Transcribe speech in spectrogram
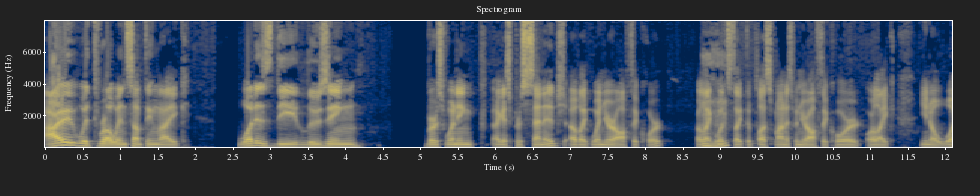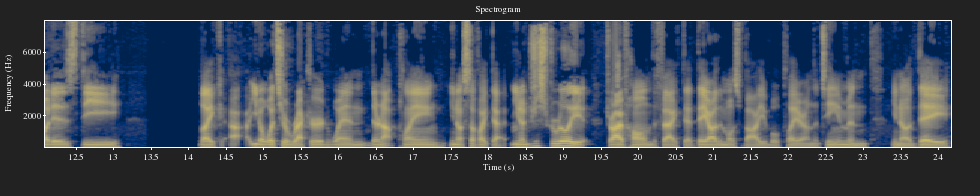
I would throw in something like what is the losing versus winning, I guess, percentage of like when you're off the court or like Mhm. what's like the plus minus when you're off the court, or like you know what is the like uh, you know what's your record when they're not playing, you know stuff like that. You know, just really drive home the fact that they are the most valuable player on the team, and you know they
